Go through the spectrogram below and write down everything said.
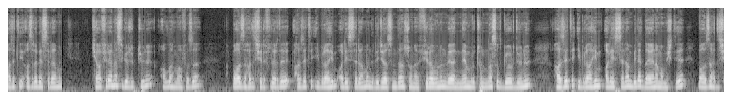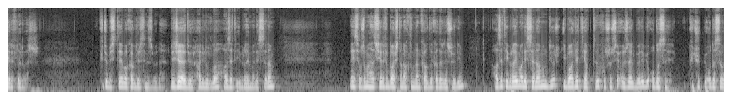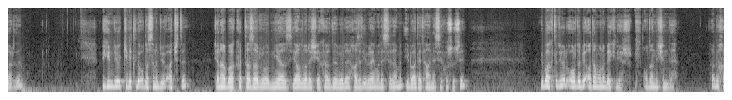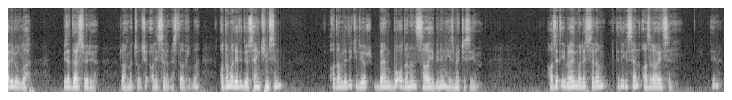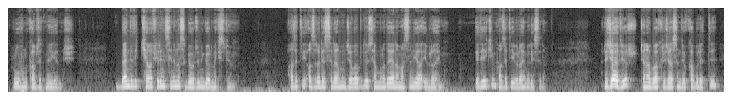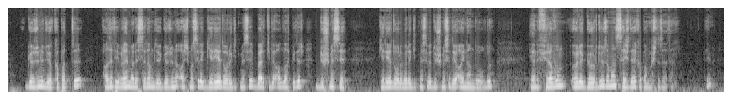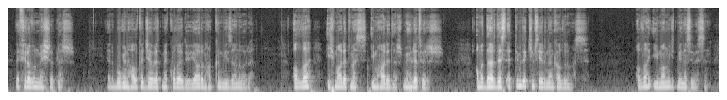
Hazreti Azrail Aleyhisselam'ın kafire nasıl gözüktüğünü Allah muhafaza bazı hadis-i şeriflerde Hazreti İbrahim Aleyhisselam'ın ricasından sonra Firavun'un veya Nemrut'un nasıl gördüğünü Hazreti İbrahim Aleyhisselam bile dayanamamış diye bazı hadis-i şerifler var. Kütüb-i siteye bakabilirsiniz böyle. Rica ediyor Halilullah Hazreti İbrahim Aleyhisselam. Neyse o zaman hadis-i şerifi baştan aklımdan kaldığı kadarıyla söyleyeyim. Hazreti İbrahim Aleyhisselam'ın diyor ibadet yaptığı hususi özel böyle bir odası, küçük bir odası vardı. Bir gün diyor kilitli odasını diyor açtı. Cenab-ı Hakk'a tazarru, niyaz, yalvarış yakardığı böyle Hazreti İbrahim Aleyhisselam'ın ibadethanesi hususi. Bir baktı diyor orada bir adam onu bekliyor odanın içinde. Tabi Halilullah bize ders veriyor. Rahmetullah şey, Aleyhisselam estağfurullah. Adama dedi diyor sen kimsin? Adam dedi ki diyor ben bu odanın sahibinin hizmetçisiyim. Hazreti İbrahim Aleyhisselam dedi ki sen Azrail'sin. Değil mi? Ruhunu kabzetmeye gelmiş. Ben dedi kafirin seni nasıl gördüğünü görmek istiyorum. Hazreti Azrail Aleyhisselam'ın cevabı diyor sen buna dayanamazsın ya İbrahim. Dediği kim? Hazreti İbrahim Aleyhisselam. Rica ediyor. Cenab-ı Hak ricasını diyor kabul etti. Gözünü diyor kapattı. Hazreti İbrahim Aleyhisselam diyor gözünü açmasıyla geriye doğru gitmesi belki de Allah bilir düşmesi. Geriye doğru böyle gitmesi ve düşmesi diyor aynı anda oldu. Yani Firavun öyle gördüğü zaman secdeye kapanmıştı zaten. Değil mi? Ve Firavun meşrepler. Yani bugün halka cevretmek kolay diyor. Yarın hakkın mizanı var. Allah ihmal etmez, imhal eder, mühlet verir. Ama derdest etti mi de kimse yerinden kaldıramaz. Allah imanlı gitmeyi nasip etsin.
